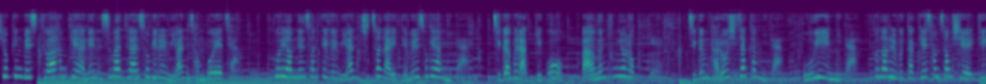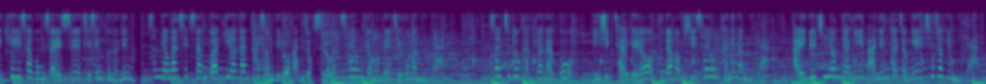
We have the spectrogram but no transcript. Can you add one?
쇼핑 베스트와 함께하는 스마트한 소비를 위한 정보의 장. 후회 없는 선택을 위한 추천 아이템을 소개합니다. 지갑을 아끼고 마음은 풍요롭게. 지금 바로 시작합니다. 5위입니다. 토너를 부탁해 삼성 CLT K404S 재생 토너는 선명한 색상과 뛰어난 가성비로 만족스러운 사용 경험을 제공합니다. 설치도 간편하고 인식 잘 되어 부담 없이 사용 가능합니다. 아이들 출력량이 많은 가정에 최적입니다.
